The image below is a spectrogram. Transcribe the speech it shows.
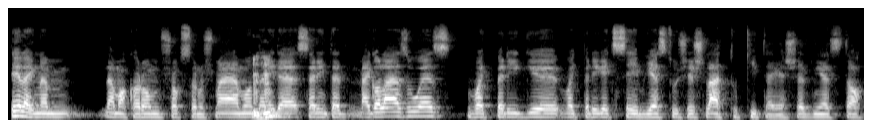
Tényleg nem nem akarom sokszor most már elmondani, uh-huh. de szerinted megalázó ez, vagy pedig, vagy pedig egy szép gesztus, és láttuk kiteljesedni ezt a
